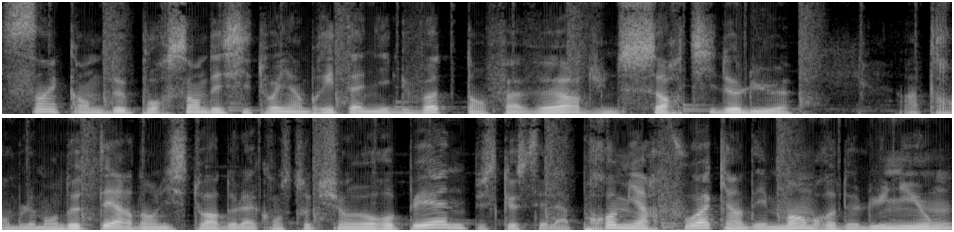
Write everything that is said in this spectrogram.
52% des citoyens britanniques votent en faveur d'une sortie de l'UE. Un tremblement de terre dans l'histoire de la construction européenne, puisque c'est la première fois qu'un des membres de l'Union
